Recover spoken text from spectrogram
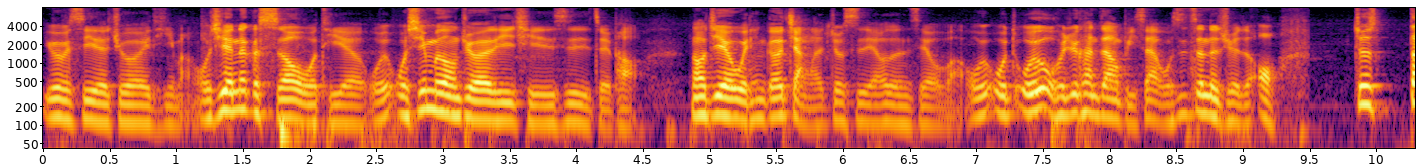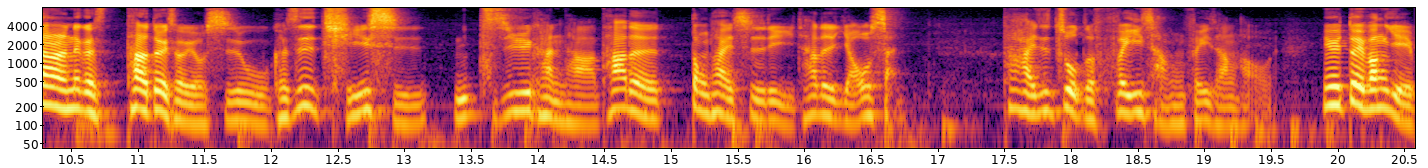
UFC 的 GOAT 嘛，我记得那个时候我提了，我我心目中 GOAT 其实是嘴炮。然后记得伟霆哥讲的就是 Alden Silva，我我我我回去看这场比赛，我是真的觉得哦，就是当然那个他的对手有失误，可是其实你仔细去看他，他的动态视力，他的摇闪，他还是做的非常非常好。因为对方也，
